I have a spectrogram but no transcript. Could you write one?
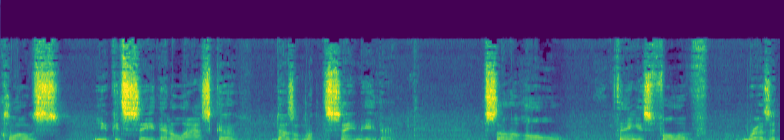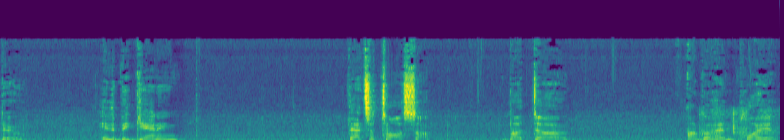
close, you could see that Alaska doesn't look the same either. So the whole thing is full of residue. In the beginning, that's a toss up. But uh, I'll go ahead and play it.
